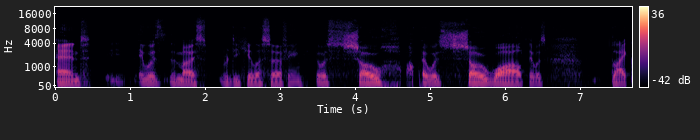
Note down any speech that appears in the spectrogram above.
and it was the most ridiculous surfing. It was so it was so wild. It was like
